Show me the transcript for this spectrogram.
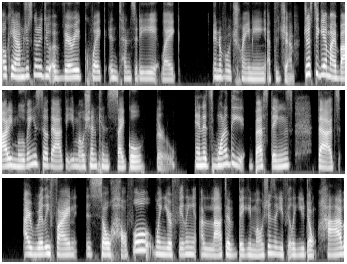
Okay, I'm just going to do a very quick intensity like interval training at the gym just to get my body moving so that the emotion can cycle through. And it's one of the best things that I really find is so helpful when you're feeling a lot of big emotions and you feel like you don't have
